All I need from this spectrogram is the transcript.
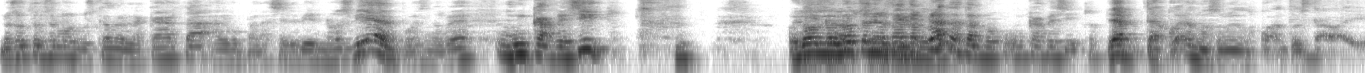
Nosotros hemos buscado en la carta algo para servirnos bien, pues, ¿no ve? Un cafecito. No, no, no tenemos tanta plata tampoco, un cafecito. Ya te acuerdas más o menos cuánto estaba ahí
